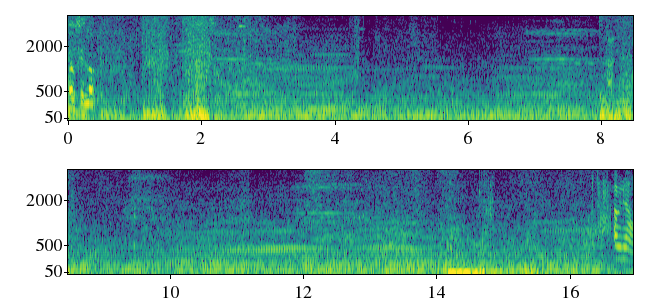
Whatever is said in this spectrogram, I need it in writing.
closer look. Oh no.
